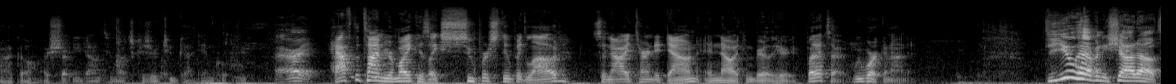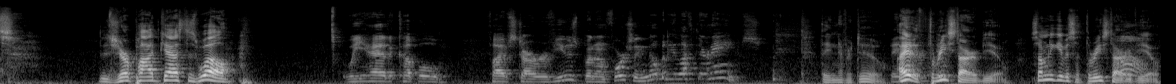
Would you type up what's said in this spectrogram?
Rocco. I shut you down too much because you're too goddamn cool. All right. Half the time your mic is like super stupid loud, so now I turned it down and now I can barely hear you. But that's all right. We're working on it. Do you have any shout outs? This is your podcast as well. we had a couple five star reviews, but unfortunately, nobody left their names. They never do. They I had a never do. three star review. Somebody give us a three star oh. review.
